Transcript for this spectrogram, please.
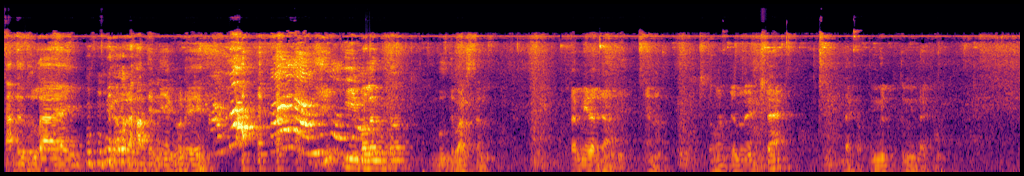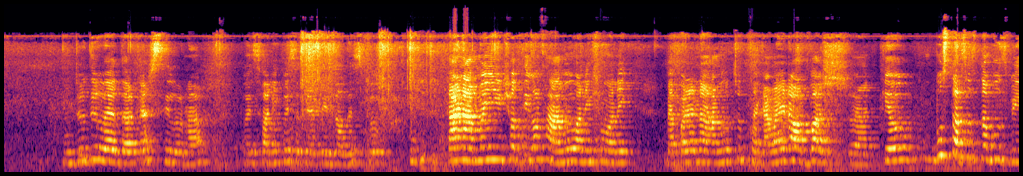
কাঁধে ধুলাই আবার হাতে নিয়ে ঘুরে। কি বলেন তো? বলতে পারছেন। তা মেয়েরা জানে কেন তোমার জন্য একটা দেখো তুমি তুমি দেখো। যদিও দরকার ছিল না। ওই সরি কইছে যথেষ্ট কারণ আমি সত্যি কথা আমিও অনেক সময় অনেক ব্যাপারে না আমিও চুপ থাকি। আমার এটা অভ্যাস আহ, কেউ বুঝতে পারছিস না বুঝবি।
